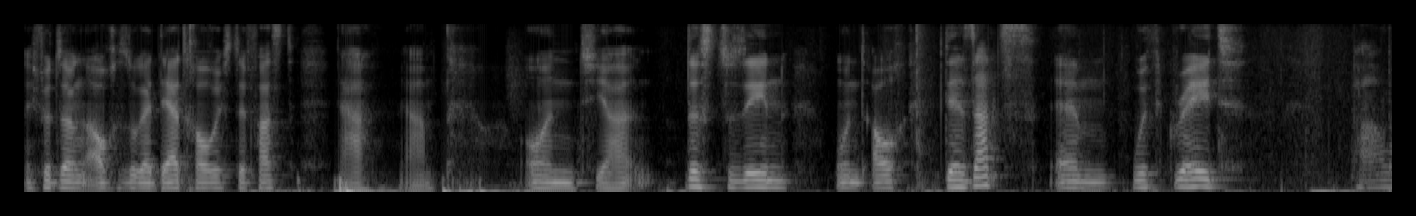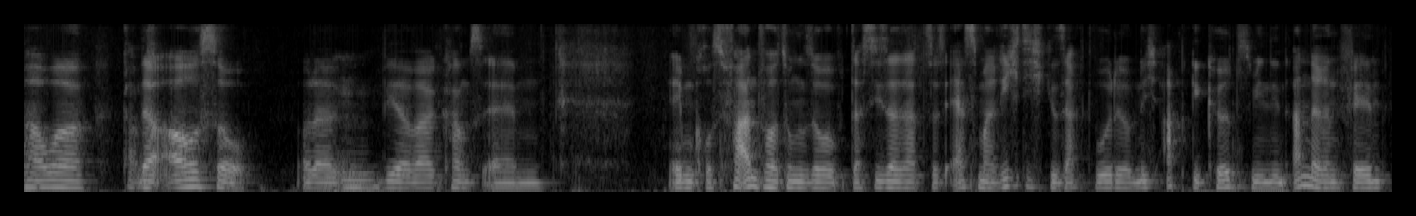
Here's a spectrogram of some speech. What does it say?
ich würde sagen, auch sogar der traurigste fast. Ja, ja. Und ja, das zu sehen und auch der Satz, ähm, with great power, power there also, oder mhm. wie er war, comes, ähm, eben große Verantwortung, so, dass dieser Satz das erste Mal richtig gesagt wurde und nicht abgekürzt wie in den anderen Filmen,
